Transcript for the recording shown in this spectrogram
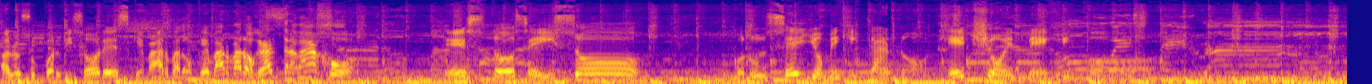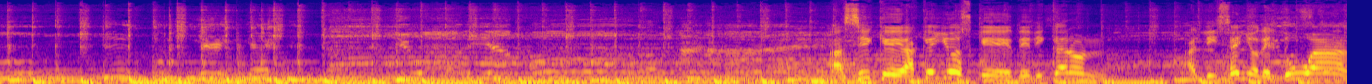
A los supervisores, qué bárbaro, qué bárbaro, gran trabajo. Esto se hizo con un sello mexicano, hecho en México. Así que aquellos que dedicaron al diseño del DUA,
